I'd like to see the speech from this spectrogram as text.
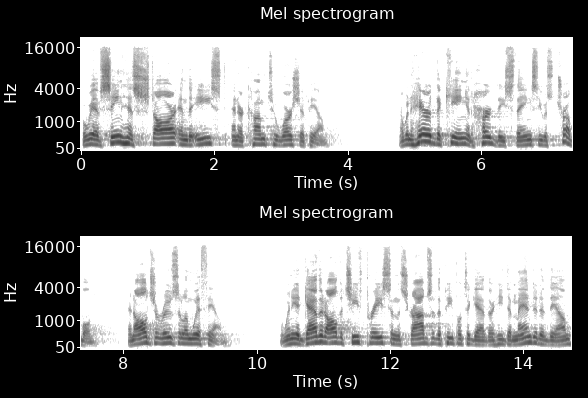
For we have seen his star in the east and are come to worship him. And when Herod the king had heard these things, he was troubled, and all Jerusalem with him. And when he had gathered all the chief priests and the scribes of the people together, he demanded of them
